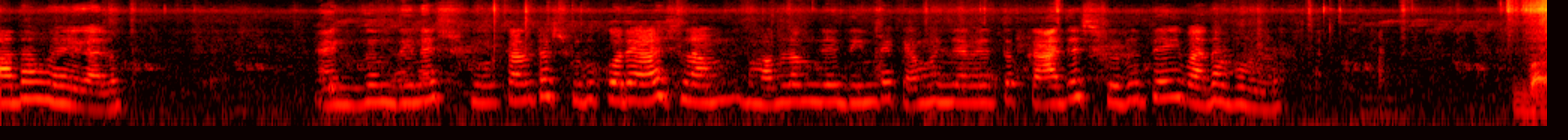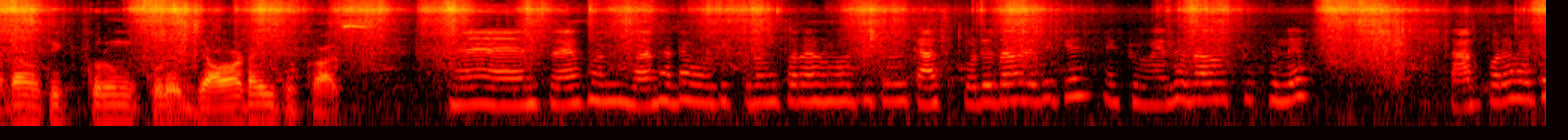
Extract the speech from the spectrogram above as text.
বাধা হয়ে গেল। একদম দিনের সকালটা শুরু করে আসলাম ভাবলাম যে দিনটা কেমন যাবে তো কাজের শুরুতেই বাধা পড়ল। বাধা অতিক্রম করে যাওয়াটাই তো কাজ। হ্যাঁ তো এখন বাধাটা অতিক্রম করার মতো তুমি কাজ করে দাও এদিকে একটু বেঁধে দাও একটু খুলে। তারপরে হয়তো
